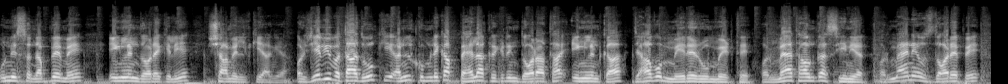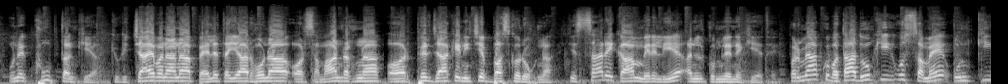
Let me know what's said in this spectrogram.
1990 में इंग्लैंड दौरे के लिए शामिल किया गया। और ये भी बता दूँ कि अनिल कुंबले का पहला क्रिकेटिंग दौरा था इंग्लैंड का, जहाँ वो मेरे रूममेट थे और मैं था उनका सीनियर और मैंने उस दौरे पे उन्हें खूब तंग किया, क्योंकि चाय बनाना, पहले तैयार होना और सामान रखना और फिर जाके नीचे बस को रोकना। ये सारे काम मेरे लिए अनिल कुंबले ने किए थे। पर मैं आपको बता दूँ कि उस समय उनकी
